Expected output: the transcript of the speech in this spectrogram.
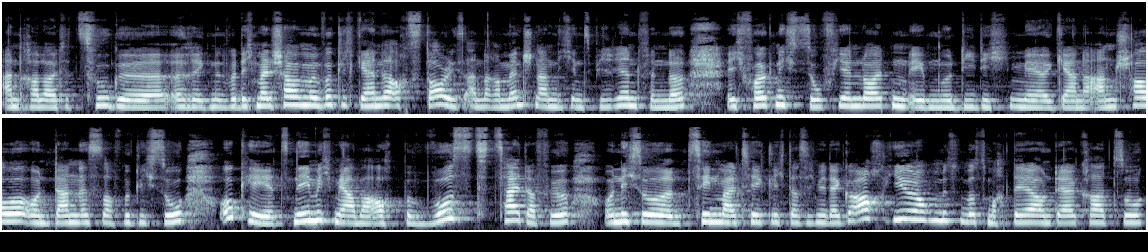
anderer Leute zugeregnet wird. Ich meine, ich schaue mir wirklich gerne auch Stories anderer Menschen an, die ich inspirierend finde. Ich folge nicht so vielen Leuten, eben nur die, die ich mir gerne anschaue. Und dann ist es auch wirklich so, okay, jetzt nehme ich mir aber auch bewusst Zeit dafür und nicht so zehnmal täglich, dass ich mir denke, ach, hier noch ein bisschen, was macht der und der gerade so,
